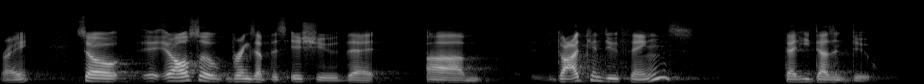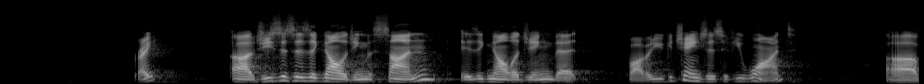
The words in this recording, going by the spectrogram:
Right? So it also brings up this issue that um, God can do things that He doesn't do. right? Uh, Jesus is acknowledging, the Son is acknowledging that, Father, you could change this if you want. Uh,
